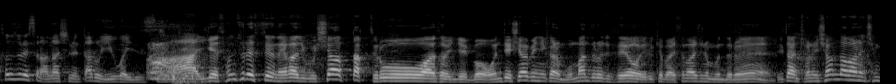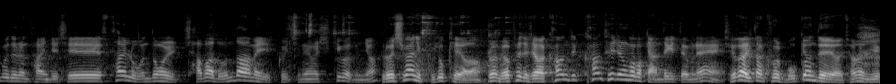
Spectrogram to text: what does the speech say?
선수 레슨 안 하시는 따로 이유가 있으신지. 아 이게 선수 레슨 해가지고 시합 딱 들어와서 이제 뭐 언제 시합이니까 몸 만들어 주세요 이렇게 말씀하시는 분들은 일단 저는 시합 나가는 친구들은 다 이제 제 스타일로 운동을 잡아 놓은 다음에 그 진행을 시키거든요. 그럴 시간이 부족해요. 그럼 옆에서 제가 카운트 카운트 해주는 것밖에 안 되기 때문에 제가 일단 그걸 못 견뎌요. 저는 이게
